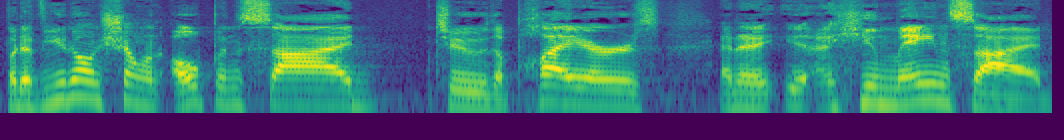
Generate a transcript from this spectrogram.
But if you don't show an open side to the players and a, a humane side,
